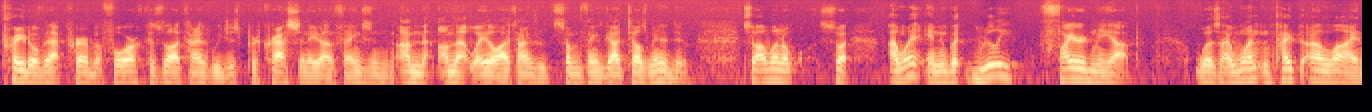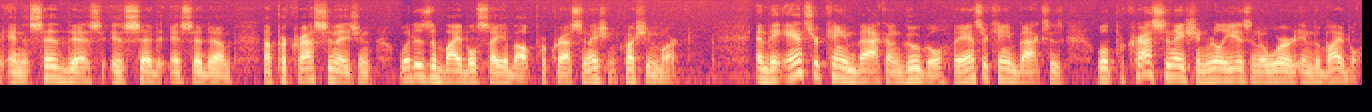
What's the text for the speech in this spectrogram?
prayed over that prayer before because a lot of times we just procrastinate on things, and I'm, I'm that way a lot of times with some things God tells me to do. So I went, so I went and what really fired me up was I went and typed online and it said this it said it said um, uh, procrastination what does the bible say about procrastination question mark and the answer came back on google the answer came back says well procrastination really isn't a word in the bible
